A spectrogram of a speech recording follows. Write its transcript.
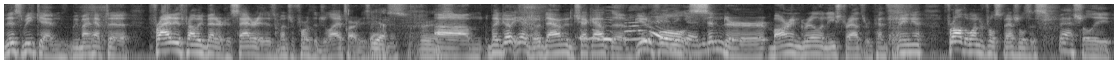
this weekend we might have to. Friday's probably better because Saturday there's a bunch of Fourth of July parties. happening. Yes, there is. Um, but go yeah, go down and check out the Friday beautiful again. Cinder Bar and Grill in East Stroudsburg, Pennsylvania, for all the wonderful specials, especially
